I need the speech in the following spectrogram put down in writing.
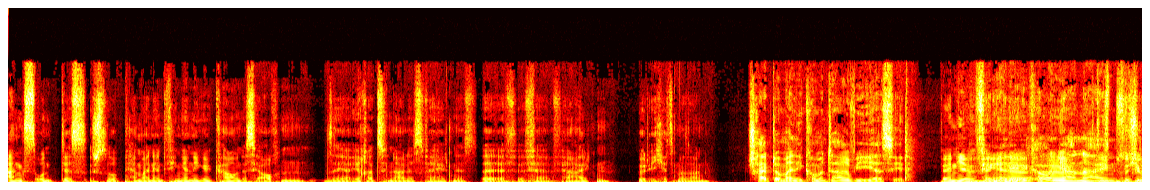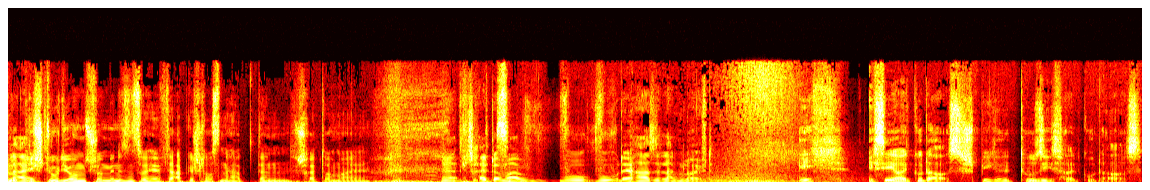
Angst und das so permanent Fingernägel kauen ist ja auch ein sehr irrationales Verhältnis, äh, Ver, Ver, Verhalten, würde ich jetzt mal sagen. Schreibt doch mal in die Kommentare, wie ihr es seht. Wenn ihr, wenn Fingernägel ihr kauen, ja, nein, das Psychologiestudium schon mindestens zur Hälfte abgeschlossen habt, dann schreibt doch mal. Ja, schreibt doch mal, wo, wo der Hase langläuft. Ich. Ich sehe heute gut aus. Spiegel, du siehst heute gut aus.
